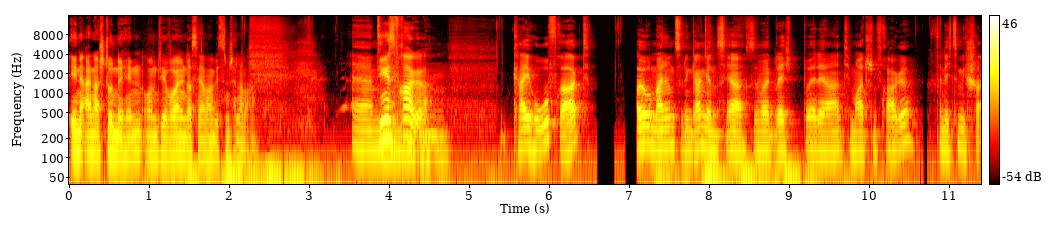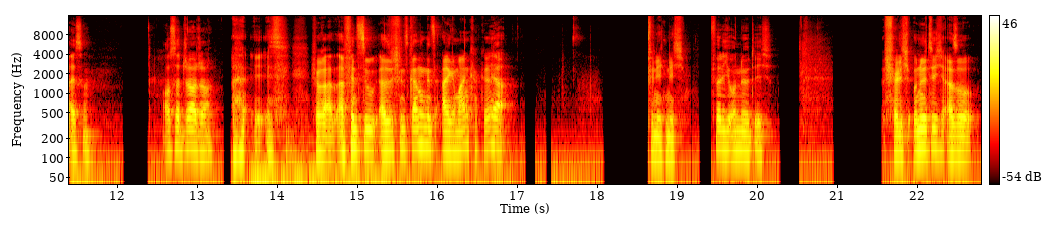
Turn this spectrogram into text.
in einer Stunde hin und wir wollen das ja mal ein bisschen schneller machen. Ähm, Die nächste Frage. Kai Ho fragt, eure Meinung zu den Gungans? Ja, sind wir gleich bei der thematischen Frage. Finde ich ziemlich scheiße. Außer Jar Jar. Ich äh, findest du, also ich finde es ganz, ganz allgemein kacke. Ja, Finde ich nicht. völlig unnötig. Völlig unnötig. Also,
